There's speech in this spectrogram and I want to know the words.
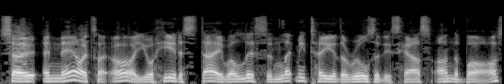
So, and now it's like, oh, you're here to stay. Well, listen, let me tell you the rules of this house. I'm the boss,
